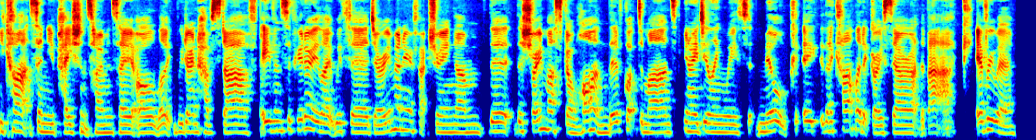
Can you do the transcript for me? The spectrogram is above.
You can't send your patients home and say, "Oh, look, we don't have staff." Even Saputo, like with their dairy manufacturing, um, the the show must go on. They've got demands. You know, dealing with milk, it, they can't let it go sour at the back everywhere.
